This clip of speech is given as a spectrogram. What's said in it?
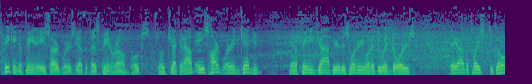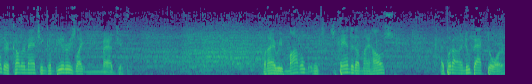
Speaking of paint, Ace Hardware's got the best paint around, folks. So check it out. Ace Hardware in Kenyon. You got a painting job here this winter you want to do indoors. They are the place to go. Their color matching computers like magic. When I remodeled and expanded on my house, I put on a new back door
